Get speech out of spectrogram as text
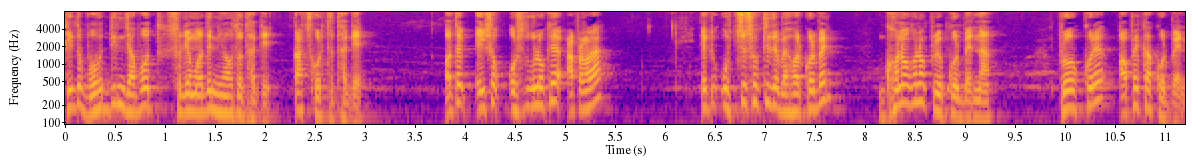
কিন্তু বহুত দিন যাবৎ শরীরের মধ্যে নিহত থাকে, কাজ করতে থাকে। অতএব এইসব ওষুধগুলোকে আপনারা একটু উচ্চ শক্তিতে ব্যবহার করবেন, ঘন ঘন প্রয়োগ করবেন না, প্রয়োগ করে অপেক্ষা করবেন।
